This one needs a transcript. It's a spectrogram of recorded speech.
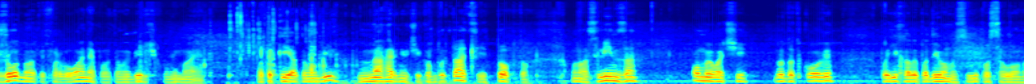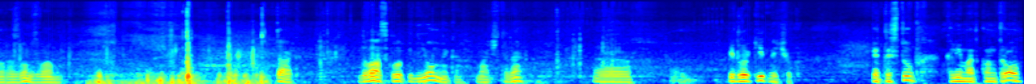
Жодного підфарбування по автомобільчику немає. Отакий автомобіль на гарнючій комплектації. Тобто у нас лінза, омивачі додаткові. Поїхали, подивимося її по салону разом з вами. Так, два склопідйомника, бачите, да? Е, підлокітничок, п'ятиступ, клімат-контрол.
